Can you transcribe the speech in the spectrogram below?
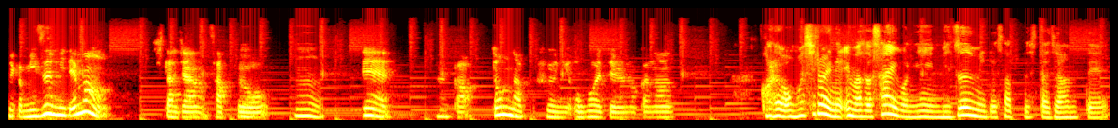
なんか湖でもしたじゃんサップを。うん。でなんかどんな風に覚えてるのかな？これ面白いね。今さ最後に湖でサップしたじゃんって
